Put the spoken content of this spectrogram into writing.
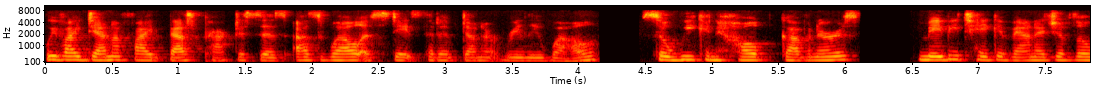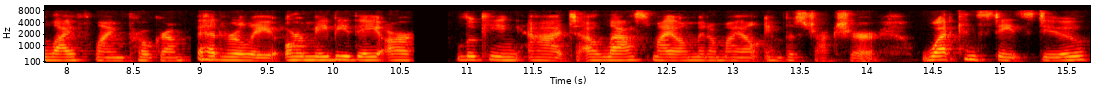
We've identified best practices as well as states that have done it really well. So we can help governors maybe take advantage of the Lifeline program federally, or maybe they are looking at a last mile, middle mile infrastructure. What can states do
